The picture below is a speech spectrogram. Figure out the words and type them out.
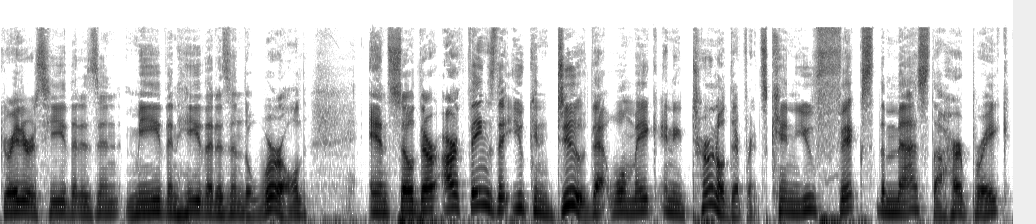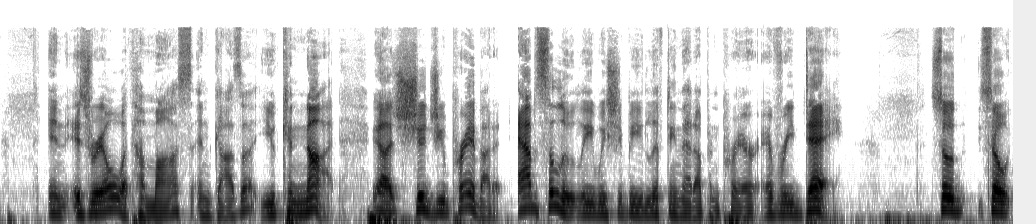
Greater is he that is in me than he that is in the world. And so there are things that you can do that will make an eternal difference. Can you fix the mess, the heartbreak in Israel with Hamas and Gaza? You cannot. Uh, should you pray about it? Absolutely. We should be lifting that up in prayer every day. So, so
